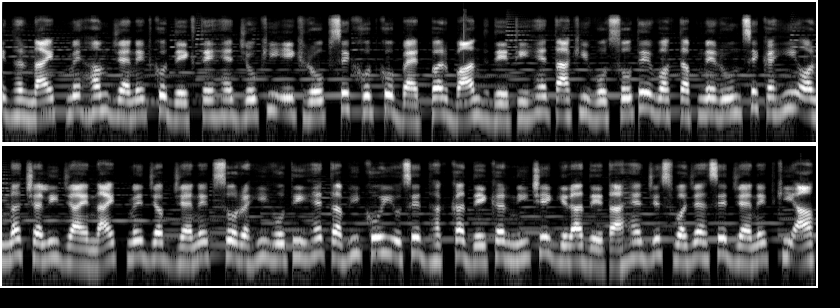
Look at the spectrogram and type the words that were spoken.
इधर नाइट में हम जेनेट को देखते हैं जो कि एक रोप से खुद को बेड पर बाँध देती है ताकि वो सोते वक्त अपने रूम से कहीं और न चली जाए। नाइट में जब जेनेट सो रही होती है, तभी कोई उसे धक्का देकर नीचे गिरा देता है। है जिस वजह से जेनेट की आँख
